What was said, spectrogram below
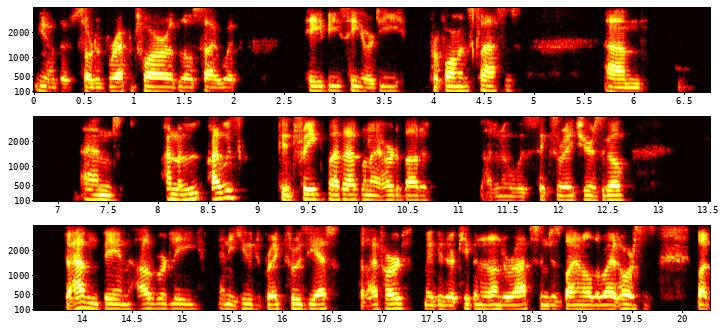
you know, the sort of repertoire of loci with A, B, C, or D performance classes. Um, and I'm a, I was intrigued by that when I heard about it. I don't know, was six or eight years ago. There haven't been outwardly any huge breakthroughs yet that I've heard. Maybe they're keeping it under wraps and just buying all the right horses. But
